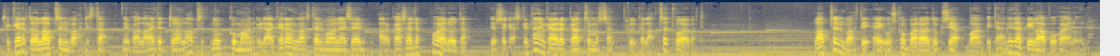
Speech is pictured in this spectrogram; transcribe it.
Se kertoo lapsenvahdista, joka laitettua lapset nukkumaan yläkerran lastenhuoneeseen alkaa saada puheluita, jossa käsketään käydä katsomassa, kuinka lapset voivat. Lapsenvahti ei usko varoituksia, vaan pitää niitä pilapuheluina.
